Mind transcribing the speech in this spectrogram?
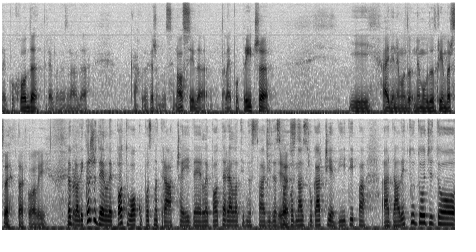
lepo hoda, treba da zna da, kako da kažemo, da se nosi, da lepo priča i ajde, ne mogu, ne mogu da otkrijem baš sve, tako, ali... Dobro, ali kažu da je lepota u oku posmatrača i da je lepota relativna stvar i da svako od nas drugačije vidi, pa a, da li tu dođe do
